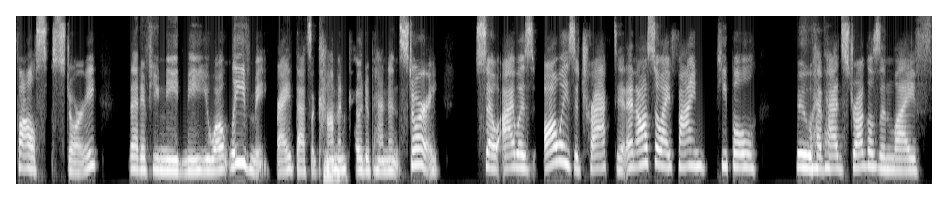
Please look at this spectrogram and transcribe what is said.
false story that if you need me, you won't leave me, right? That's a hmm. common mm. codependent story. So I was always attracted. And also, I find people who have had struggles in life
